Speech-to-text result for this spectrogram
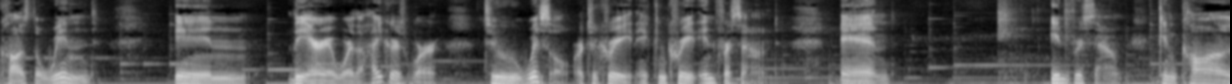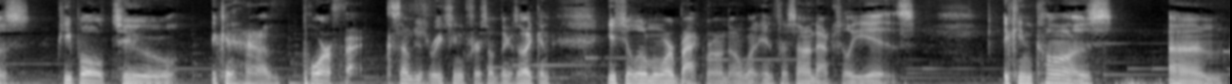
cause the wind in the area where the hikers were to whistle or to create. It can create infrasound, and infrasound can cause people to it can have poor effects. I'm just reaching for something so I can get you a little more background on what infrasound actually is. It can cause um,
